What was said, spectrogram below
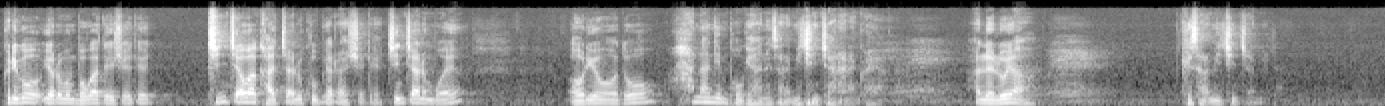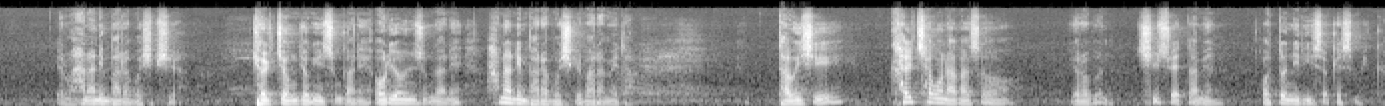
그리고 여러분 뭐가 되셔야 돼요? 진짜와 가짜를 구별하셔야 돼요. 진짜는 뭐예요? 어려워도 하나님 보게 하는 사람이 진짜라는 거예요. 할렐루야. 그 사람이 진짜입니다. 여러분 하나님 바라보십시오. 결정적인 순간에 어려운 순간에 하나님 바라보시길 바랍니다. 다윗이 칼 차고 나가서 여러분 실수했다면 어떤 일이 있었겠습니까?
